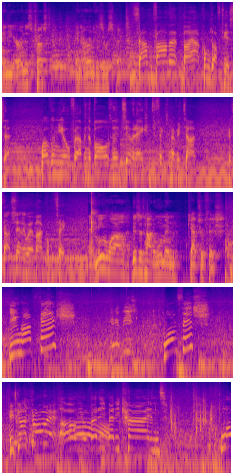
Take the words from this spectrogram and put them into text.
And he earned his trust and earned his respect. Sam Farmer, my hat comes off to you, sir. Well done you for having the balls and the determination to fix them every time. Because that certainly weren't my cup of tea. And meanwhile, this is how the women capture fish. You have fish? Get a fish? One fish? He's gonna throw it! Oh, you're very, oh. very kind. Whoa!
